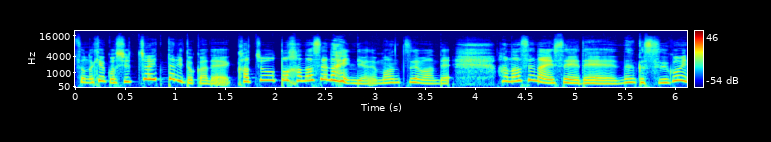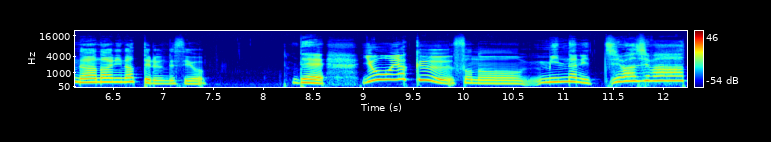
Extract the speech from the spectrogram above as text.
その結構出張行ったりとかで課長と話せないんだよねマンツーマンで。話せないせいでなんかすごいなあなあになってるんですよ。でようやくそのみんなにじわじわっ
